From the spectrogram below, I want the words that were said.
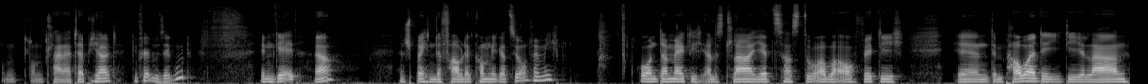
so ein, so ein kleiner Teppich halt. Gefällt mir sehr gut. In Gelb, ja. Entsprechende Farbe der Kommunikation für mich. Und da merkte ich, alles klar, jetzt hast du aber auch wirklich äh, den Power, die, die Elan,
